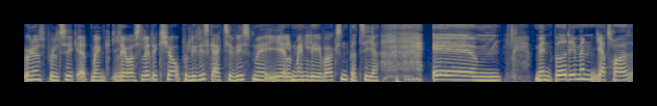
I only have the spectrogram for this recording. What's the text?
ungdomspolitik, at man laver slet ikke sjov politisk aktivisme i almindelige voksenpartier. øhm, men både det, men jeg tror også,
